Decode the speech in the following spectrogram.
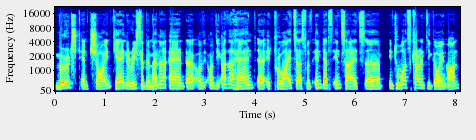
merged and joined, yeah, in a reasonable manner. And uh, on, on the other hand, uh, it provides us with in-depth insights uh, into what's currently going on.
